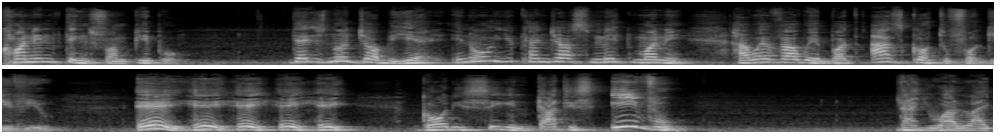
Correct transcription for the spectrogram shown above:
conning things from people. There is no job here. You know, you can just make money however way, but ask God to forgive you. Hey, hey, hey, hey, hey. God is saying that is evil that you are like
